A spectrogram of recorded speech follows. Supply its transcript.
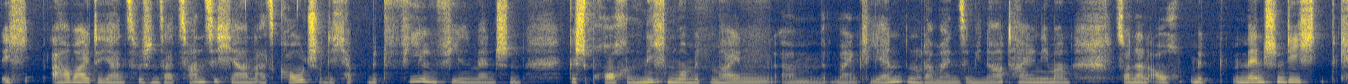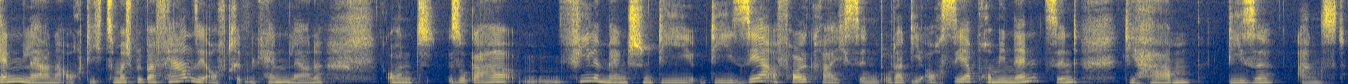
Ich arbeite ja inzwischen seit 20 Jahren als Coach und ich habe mit vielen, vielen Menschen gesprochen, nicht nur mit meinen, ähm, mit meinen Klienten oder meinen Seminarteilnehmern, sondern auch mit Menschen, die ich kennenlerne, auch die ich zum Beispiel bei Fernsehauftritten kennenlerne und sogar hm, viele Menschen, die, die sehr erfolgreich sind oder die auch sehr prominent sind, die haben diese Angst.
